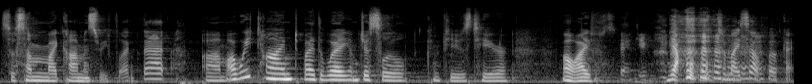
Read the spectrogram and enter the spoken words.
so some of my comments reflect that. Um, Are we timed, by the way? I'm just a little confused here. Oh, I Thank you. yeah, to myself, okay.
